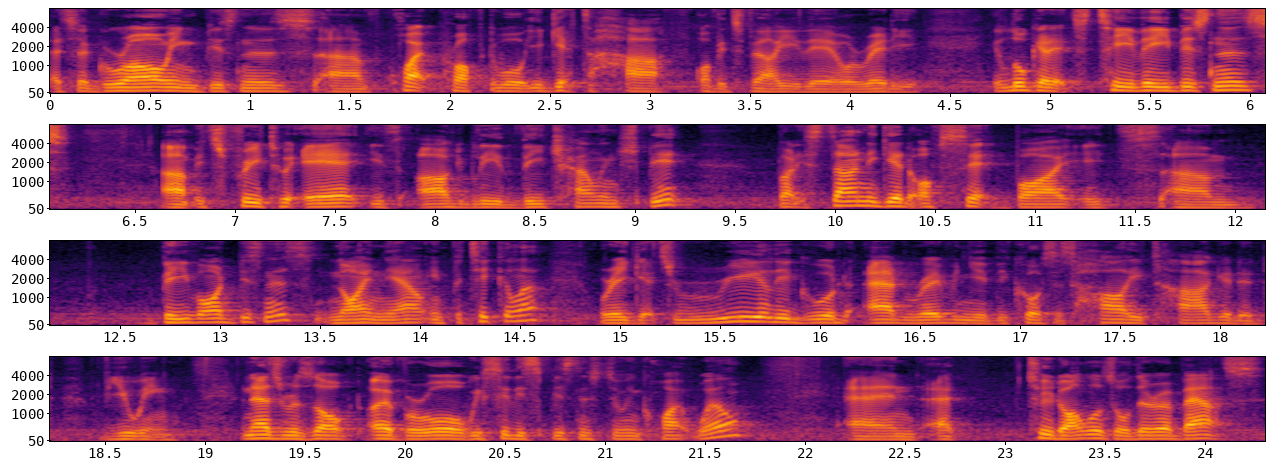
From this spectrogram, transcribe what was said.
it's a growing business, uh, quite profitable. You get to half of its value there already. You look at its TV business, um, it's free to air, it's arguably the challenged bit, but it's starting to get offset by its um, BVOD business, Nine Now in particular, where he gets really good ad revenue because it's highly targeted viewing. And as a result, overall, we see this business doing quite well. And at $2 or thereabouts,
